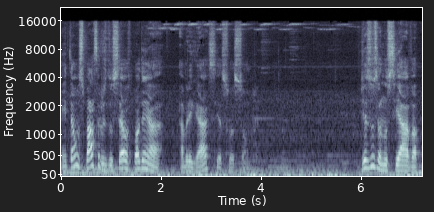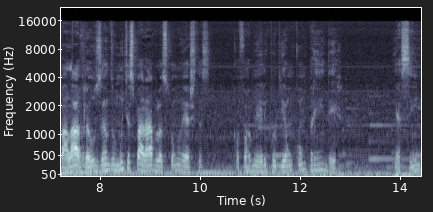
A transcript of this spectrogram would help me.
então os pássaros do céu podem abrigar-se à sua sombra. Jesus anunciava a palavra usando muitas parábolas como estas, conforme ele podiam compreender. E assim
